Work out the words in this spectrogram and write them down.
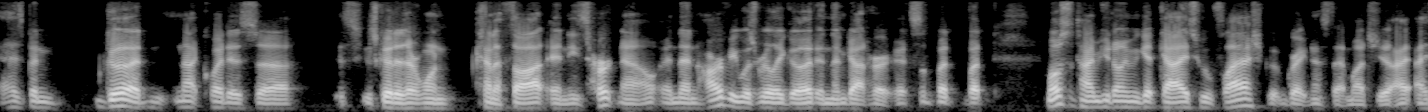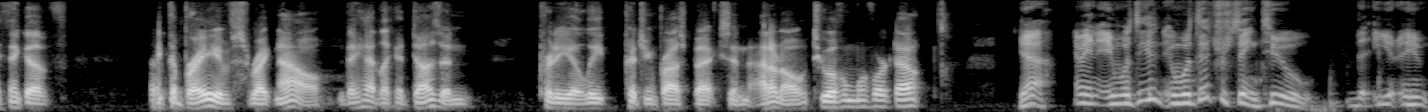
has been good, not quite as uh, as, as good as everyone kind of thought, and he's hurt now. And then Harvey was really good, and then got hurt. It's but but most of the times you don't even get guys who flash greatness that much. I, I think of like the Braves right now. They had like a dozen pretty elite pitching prospects, and I don't know, two of them have worked out. Yeah, I mean, it was it was interesting too. The, you,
